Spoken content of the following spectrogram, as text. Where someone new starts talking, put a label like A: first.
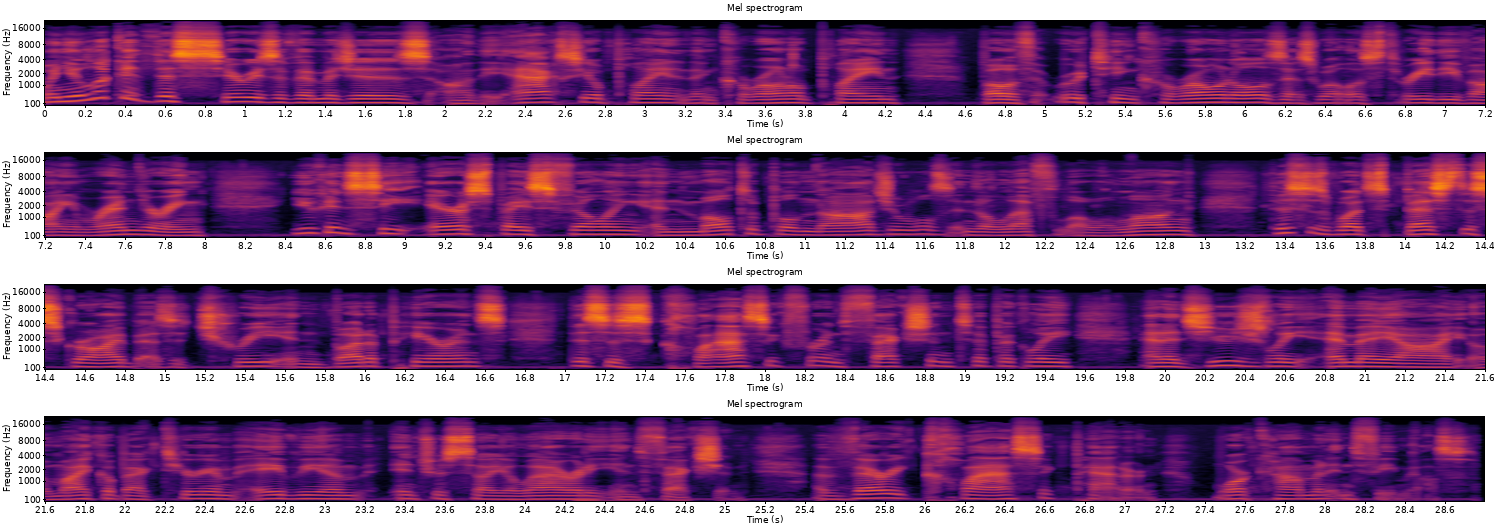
A: When you look at this series of images on the axial plane and then coronal plane, both routine coronals as well as 3D volume rendering, you can see airspace filling and multiple nodules in the left lower lung. This is what's best described as a tree in bud appearance. This is classic for infection typically, and it's usually MAI or Mycobacterium avium intracellulare infection, a very classic pattern, more common in females.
